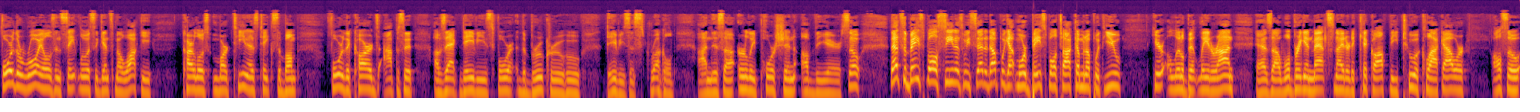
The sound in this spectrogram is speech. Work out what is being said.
for the Royals in St. Louis against Milwaukee. Carlos Martinez takes the bump for the Cards opposite of Zach Davies for the Brew Crew, who Davies has struggled on this uh, early portion of the year. So that's the baseball scene as we set it up. We got more baseball talk coming up with you here a little bit later on as uh, we'll bring in Matt Snyder to kick off the 2 o'clock hour Also,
